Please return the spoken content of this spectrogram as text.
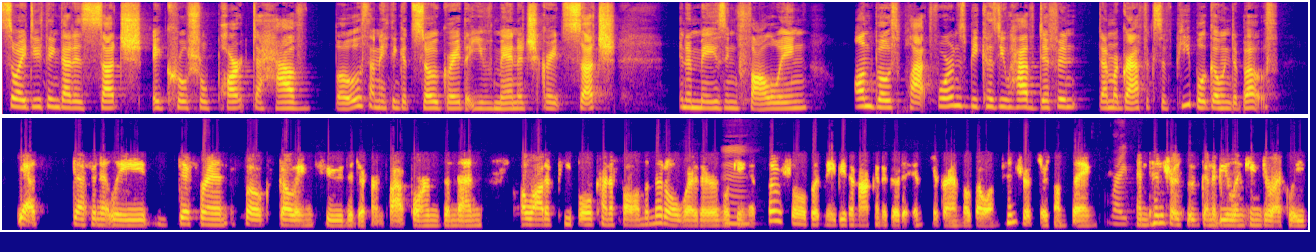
So I do think that is such a crucial part to have both. And I think it's so great that you've managed to create such an amazing following on both platforms because you have different demographics of people going to both. Yes, definitely different folks going to the different platforms. And then a lot of people kind of fall in the middle where they're looking mm. at social, but maybe they're not going to go to Instagram. They'll go on Pinterest or something. Right. And Pinterest is going to be linking directly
